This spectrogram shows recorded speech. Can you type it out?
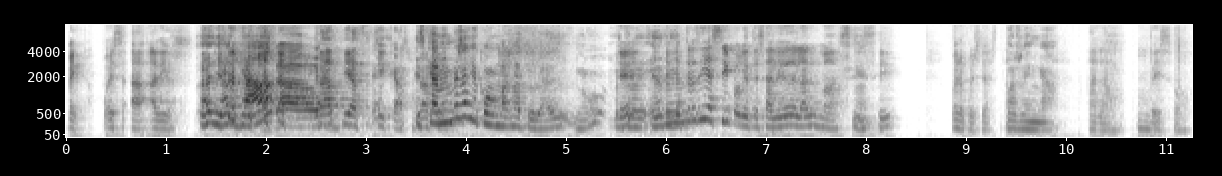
venga, pues a- adiós. Ah, ¿Ya? Gracias, chicas. Es que a mí me salió como más natural, ¿no? El otro- ¿Eh? el otro El día- otro día sí, porque te salió del alma. Sí, Sí. sí. Bueno, pues ya está. Pues venga. Hala, un beso.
